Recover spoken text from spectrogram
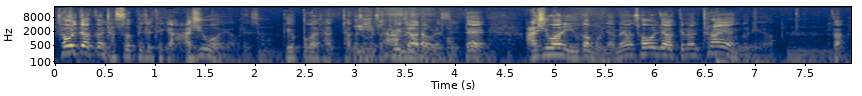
서울대학교는 자소서 폐지를 되게 아쉬워해요. 그래서 음. 교육부가 자, 자기소개서 24 폐지하라고. 그랬을 때 아쉬워하는 이유가 뭐냐면 서울대학교는 트라이앵글이에요. 음. 그러니까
